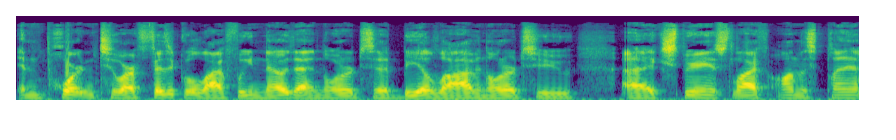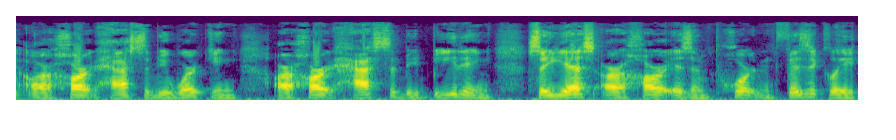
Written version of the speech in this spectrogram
important to our physical life. We know that in order to be alive, in order to uh, experience life on this planet, our heart has to be working, our heart has to be beating. So, yes, our heart is important physically,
